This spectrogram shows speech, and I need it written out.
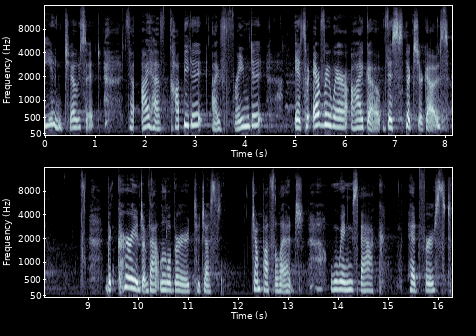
Ian chose it. So I have copied it, I've framed it. It's everywhere I go, this picture goes. The courage of that little bird to just jump off the ledge, wings back, head first.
